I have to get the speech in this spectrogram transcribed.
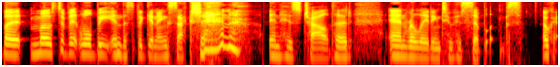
but most of it will be in this beginning section in his childhood and relating to his siblings. Okay.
